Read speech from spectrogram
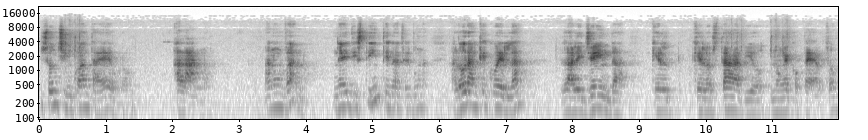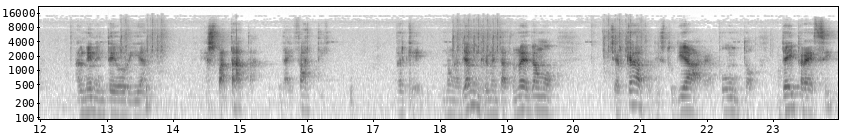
sono 50 euro all'anno, ma non vanno né ai distinti né alla tribuna allora anche quella, la leggenda che, che lo stadio non è coperto, almeno in teoria, è sfatata dai fatti, perché non abbiamo incrementato, noi abbiamo cercato di studiare appunto dei prezzi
